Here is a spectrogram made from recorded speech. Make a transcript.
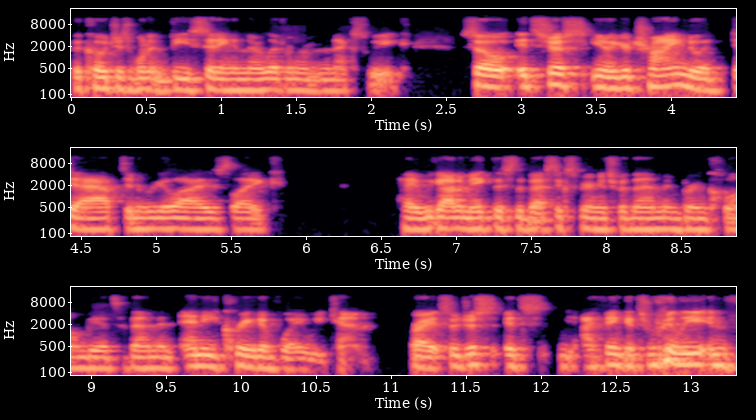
the coaches wouldn't be sitting in their living room the next week so it's just, you know, you're trying to adapt and realize like, hey, we got to make this the best experience for them and bring Columbia to them in any creative way we can. Right. So just, it's, I think it's really in,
